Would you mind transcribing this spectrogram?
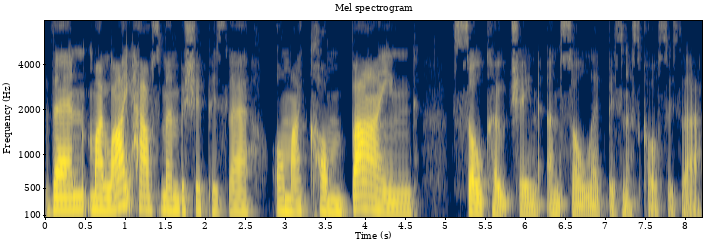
then my Lighthouse membership is there or my combined soul coaching and soul-led business courses there.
